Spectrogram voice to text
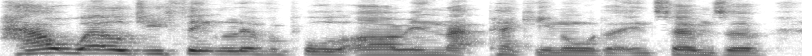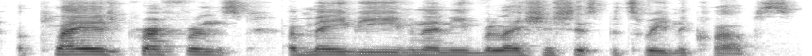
How well do you think Liverpool are in that pecking order in terms of a player's preference, and maybe even any relationships between the clubs?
